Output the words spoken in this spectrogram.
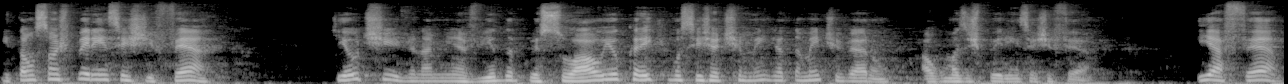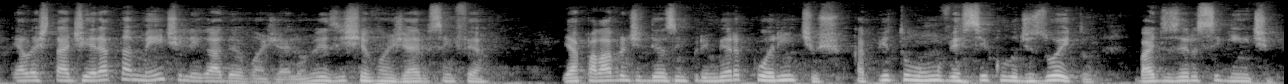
Então são experiências de fé que eu tive na minha vida pessoal e eu creio que vocês já, já também tiveram algumas experiências de fé. E a fé, ela está diretamente ligada ao evangelho. Não existe evangelho sem fé. E a palavra de Deus em 1 Coríntios, capítulo 1, versículo 18, vai dizer o seguinte:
